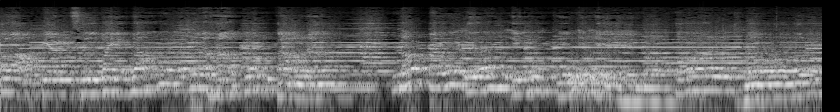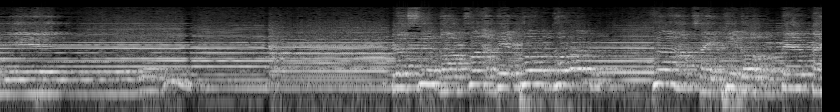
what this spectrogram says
ต้อเปลี่ยนสื่อไว้ว่าเพื่อหาคนเก่านะน้องไปเรื่องอีกบอกต้อนโทรเราซื้ออกฟ้าเพชรพงทนเพื่อหักใส่พี่ดอกแต่ไต่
